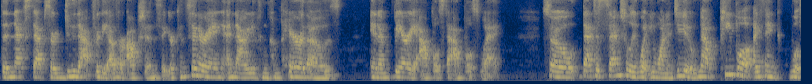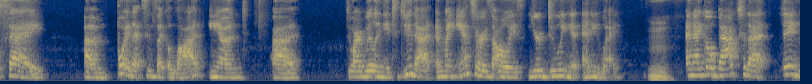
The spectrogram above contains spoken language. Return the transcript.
the next steps are do that for the other options that you're considering and now you can compare those in a very apples to apples way. So that's essentially what you want to do. Now people i think will say um, boy that seems like a lot and uh, do i really need to do that? And my answer is always you're doing it anyway. Mm. and i go back to that thing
